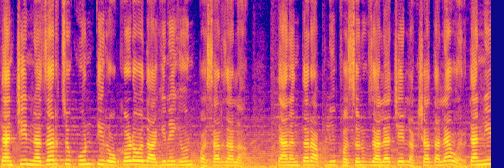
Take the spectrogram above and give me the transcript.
त्यांची नजर चुकून ती रोकड व दागिने घेऊन पसार झाला. त्यानंतर आपली फसवणूक झाल्याचे लक्षात आल्यावर त्यांनी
